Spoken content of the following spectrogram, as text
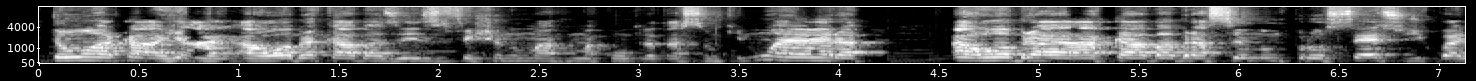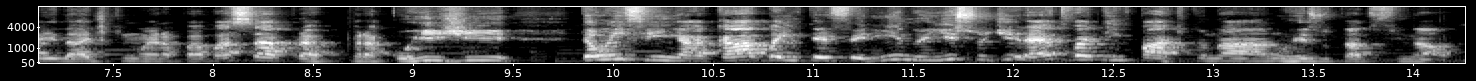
Então a, a, a obra acaba às vezes fechando uma, uma contratação que não era, a obra acaba abraçando um processo de qualidade que não era para passar, para corrigir. Então, enfim, acaba interferindo e isso direto vai ter impacto na, no resultado final.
